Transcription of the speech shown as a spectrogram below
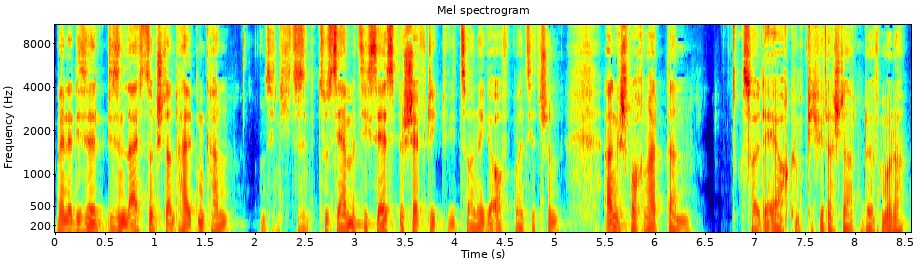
wenn er diese, diesen Leistungsstand halten kann, und sich nicht zu, zu sehr mit sich selbst beschäftigt, wie Zorniger oftmals jetzt schon angesprochen hat, dann sollte er auch künftig wieder starten dürfen, oder?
